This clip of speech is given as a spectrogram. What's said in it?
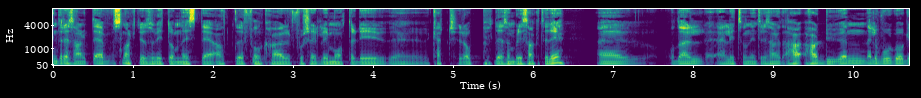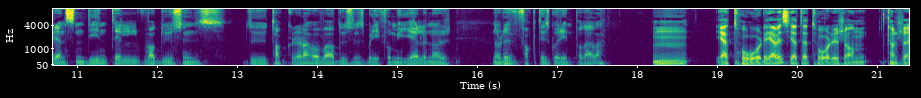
interessant, jeg snakket jo så vidt om det i sted, at eh, folk har forskjellige måter de eh, catcher opp det som blir sagt til de. Eh, og det er litt sånn interessant. Har, har du en, eller hvor går grensen din til hva du syns du takler, da, og hva du syns blir for mye, eller når, når det faktisk går inn på deg, da? Mm, jeg tåler Jeg vil si at jeg tåler sånn kanskje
